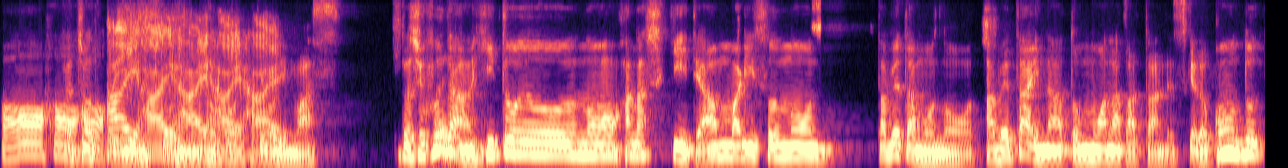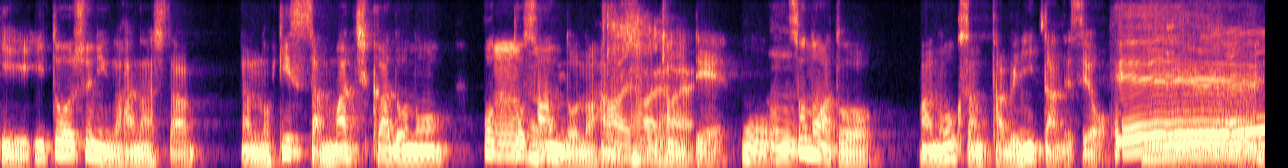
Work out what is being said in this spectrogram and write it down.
ああ、はがちょっとはい印象にはいはいはい残っております。私、普段人の話聞いてあんまりその食べたものを食べたいなと思わなかったんですけど、この時、伊藤主任が話した、あの、喫茶街角のホットサンドの話を聞いて、うんその後、あの、奥さんと食べに行ったんですよ。へ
